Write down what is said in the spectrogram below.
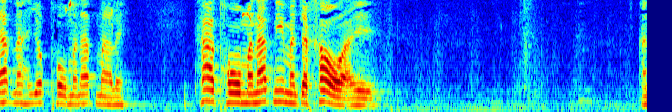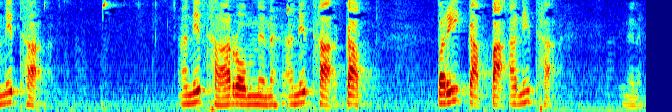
นัสนะยกโทมนัสมาเลย ถ้าโทมนัสนี่มันจะเข้าไออนิถะอนิถารมเนี่ยนะอนิถะกับปริกับปะอนิถะเนี่ยนะ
